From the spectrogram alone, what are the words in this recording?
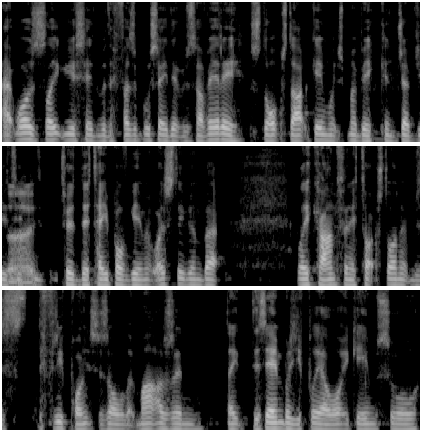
it was like you said with the physical side, it was a very stop start game, which maybe contributed Aye. to the type of game it was, Stephen. But like Anthony touched on, it was the three points is all that matters. And like December, you play a lot of games, so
